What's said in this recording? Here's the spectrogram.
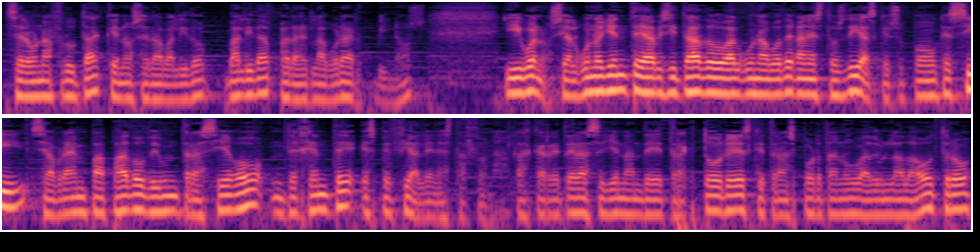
será una fruta que no será válida para elaborar vinos. Y bueno, si algún oyente ha visitado alguna bodega en estos días, que supongo que sí, se habrá empapado de un trasiego de gente especial en esta zona. Las carreteras se llenan de tractores que transportan uva de un lado a otro,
